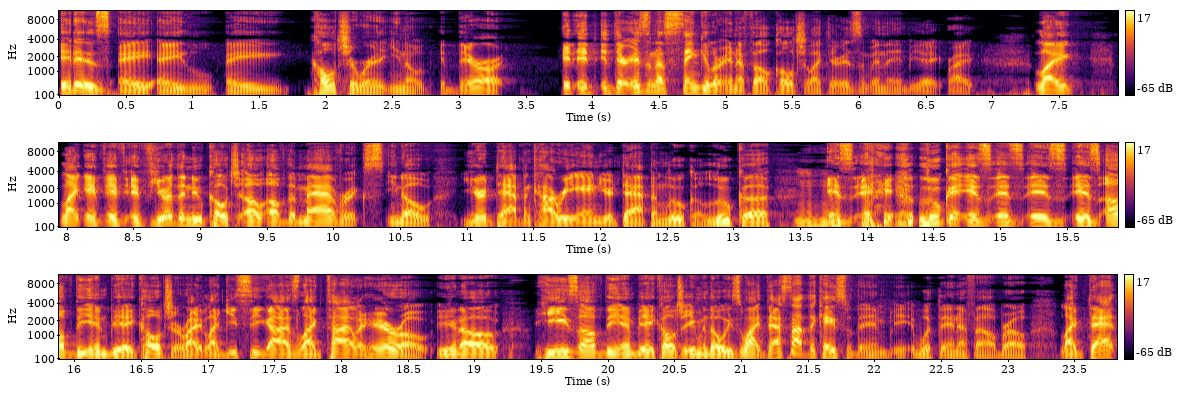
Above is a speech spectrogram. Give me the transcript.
it is a a a culture where you know there are it, it, it- there isn't a singular NFL culture like there is in the NBA, right? Like like if if, if you're the new coach of, of the Mavericks, you know you're dapping Kyrie and you're dapping Luka. Luka mm-hmm. is Luka is is is is of the NBA culture, right? Like you see guys like Tyler Herro, you know he's of the NBA culture even though he's white. That's not the case with the NBA, with the NFL, bro. Like that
